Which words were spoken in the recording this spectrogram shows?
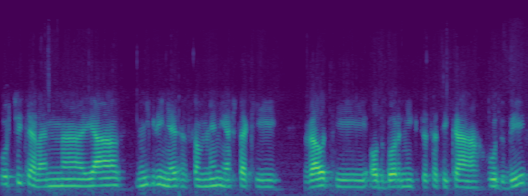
Určite, len e, ja nikdy ne, som není až taký veľký odborník, čo sa týka hudby.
